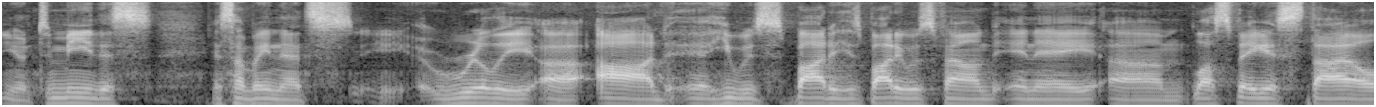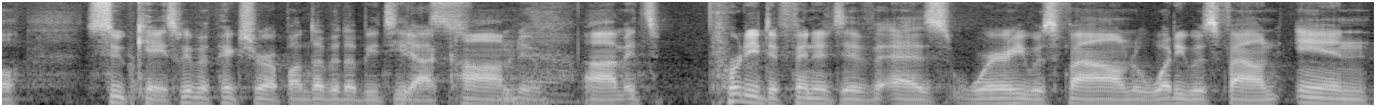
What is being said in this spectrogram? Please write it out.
you know to me this is something that's really uh, odd. Uh, He was body his body was found in a um, Las Vegas style suitcase. We have a picture up on WLWT.com. um, it's pretty definitive as where he was found, what he was found in.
